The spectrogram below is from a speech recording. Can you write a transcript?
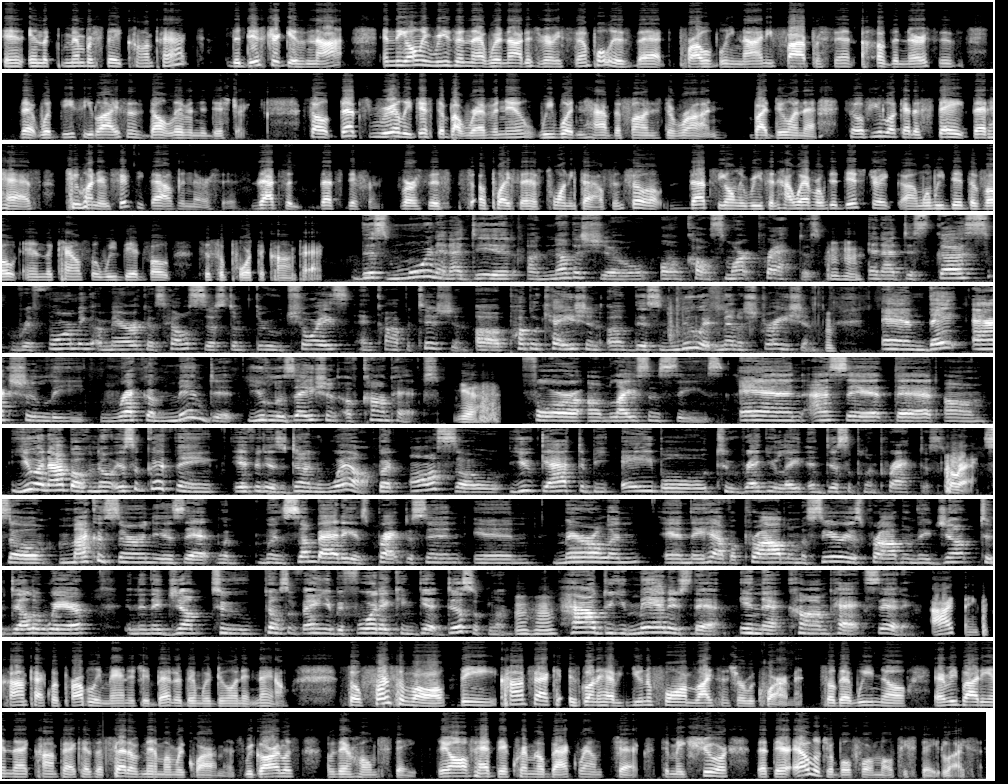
in, in the member state compact. The district is not, and the only reason that we're not is very simple: is that probably 95% of the nurses that with DC license don't live in the district. So that's really just about revenue. We wouldn't have the funds to run by doing that. So if you look at a state that has 250,000 nurses, that's a that's different versus a place that has 20,000. So that's the only reason. However, the district, um, when we did the vote in the council, we did vote to support the compact. This morning I did another show on called Smart Practice, mm-hmm. and I discussed reforming America's health system through choice and competition, a publication of this new administration. Mm-hmm. And they actually recommended utilization of compacts. Yes. For um, licensees. And I said that um, you and I both know it's a good thing if it is done well, but also you got to be able to regulate and discipline practice. Correct. So my concern is that when when somebody is practicing in Maryland and they have a problem, a serious problem, they jump to Delaware and then they jump to Pennsylvania before they can get discipline. Mm-hmm. How do you manage that in that compact setting? I think the compact would probably manage it better than we're doing it now. So first of all, the compact is going to have uniform licensure requirements so that we know everybody in that compact has a set of minimum requirements regardless of their home state. They all have had their criminal background checks to make sure that they're eligible for a multi-state license.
